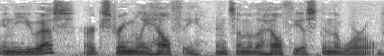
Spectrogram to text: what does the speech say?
in the U.S., are extremely healthy and some of the healthiest in the world.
